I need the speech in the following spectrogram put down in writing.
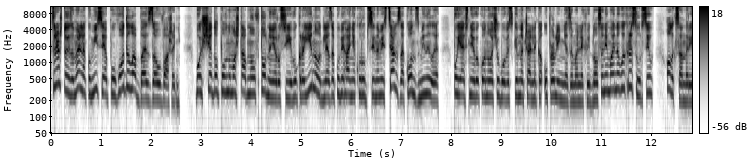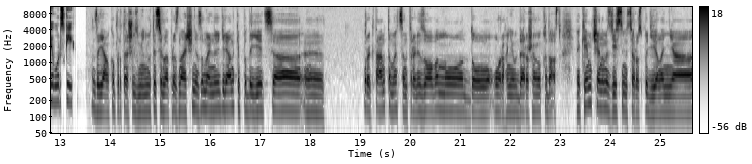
Зрештою, земельна комісія погодила без зауважень. Бо ще до повномасштабного вторгнення Росії в Україну для запобігання корупції на місцях закон змінили, пояснює виконувач обов'язків начальника управління земельних відносин і майнових ресурсів Олександр Яворський. Заявка про те, щоб змінювати цільове призначення земельної ділянки, подається е, проєктантами централізовано до органів Держгеокадастру. Яким чином здійснюється розподілення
